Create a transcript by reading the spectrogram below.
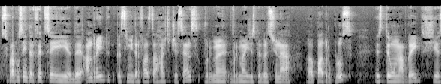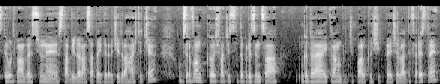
Suprapusă interfeței de Android, găsim interfața HTC Sense, vorbim, vorbim aici despre versiunea 4 uh, Plus, este un upgrade și este ultima versiune stabilă lansată de către cei de la HTC. Observăm că își face țintă prezența încă de la ecranul principal cât și pe celelalte ferestre.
